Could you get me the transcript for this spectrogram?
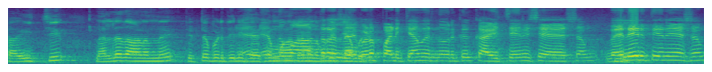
കഴിച്ച് നല്ലതാണെന്ന് തിട്ടപ്പെടുത്തിയതിനു ശേഷം മാത്രമല്ല ഇവിടെ പഠിക്കാൻ വരുന്നവർക്ക് കഴിച്ചതിന് ശേഷം വിലയിരുത്തിയതിന് ശേഷം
